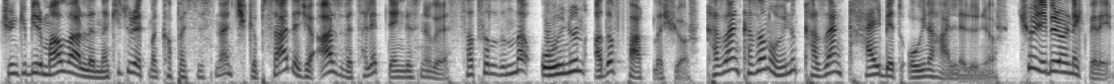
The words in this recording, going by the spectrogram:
çünkü bir mal varlığı nakit üretme kapasitesinden çıkıp sadece arz ve talep dengesine göre satıldığında oyunun adı farklılaşıyor. Kazan kazan oyunu kazan kaybet oyunu haline dönüyor. Şöyle bir örnek vereyim.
